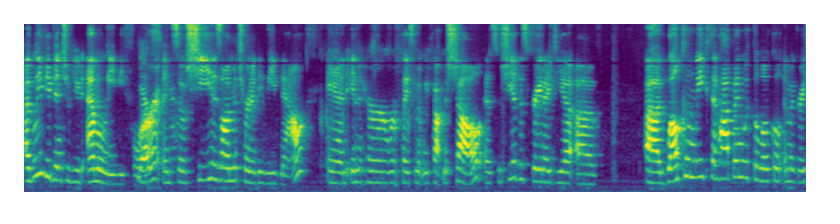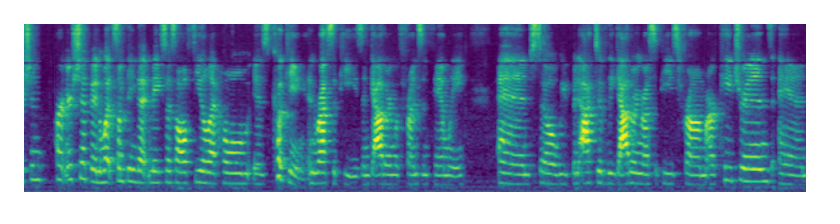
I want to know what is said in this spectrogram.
I believe you've interviewed Emily before, Yes. and so she is on maternity leave now. And in her replacement, we've got Michelle. And so she had this great idea of uh, welcome week that happened with the local immigration partnership. And what's something that makes us all feel at home is cooking and recipes and gathering with friends and family. And so we've been actively gathering recipes from our patrons, and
